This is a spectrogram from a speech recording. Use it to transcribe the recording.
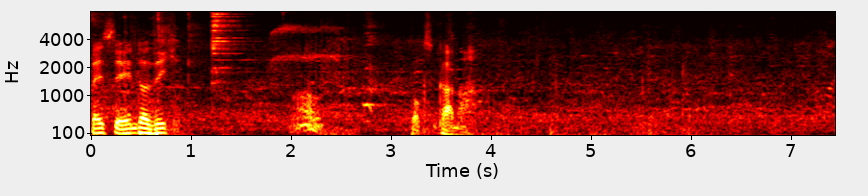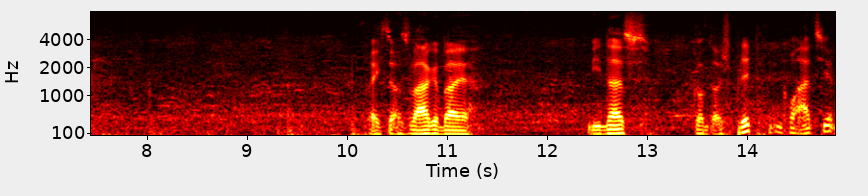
Beste hinter sich. Boxenkammer. Rechtsauslage bei Minas kommt aus Split in Kroatien.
